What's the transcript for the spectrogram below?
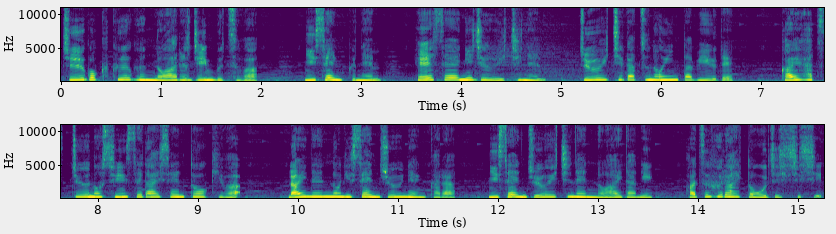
中国空軍のある人物は、2009年、平成21年11月のインタビューで、開発中の新世代戦闘機は、来年の2010年から2011年の間に初フライトを実施し、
